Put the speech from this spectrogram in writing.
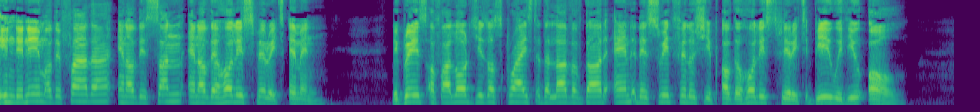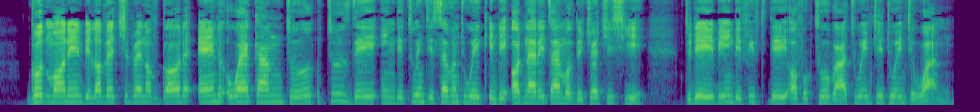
In the name of the Father, and of the Son, and of the Holy Spirit. Amen. The grace of our Lord Jesus Christ, the love of God, and the sweet fellowship of the Holy Spirit be with you all. Good morning, beloved children of God, and welcome to Tuesday in the 27th week in the ordinary time of the church's year. Today being the fifth day of October 2021.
